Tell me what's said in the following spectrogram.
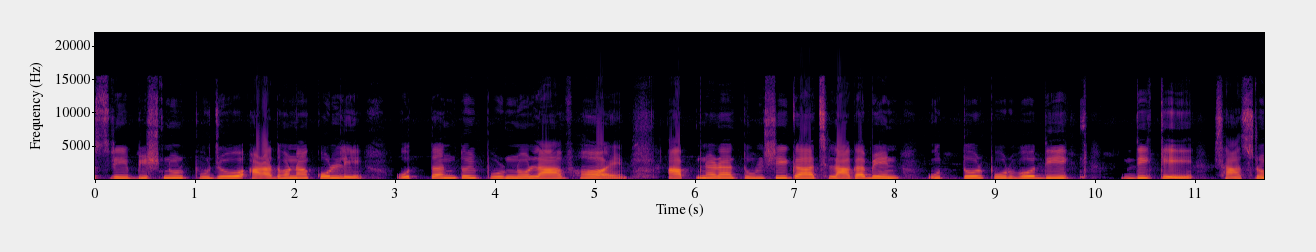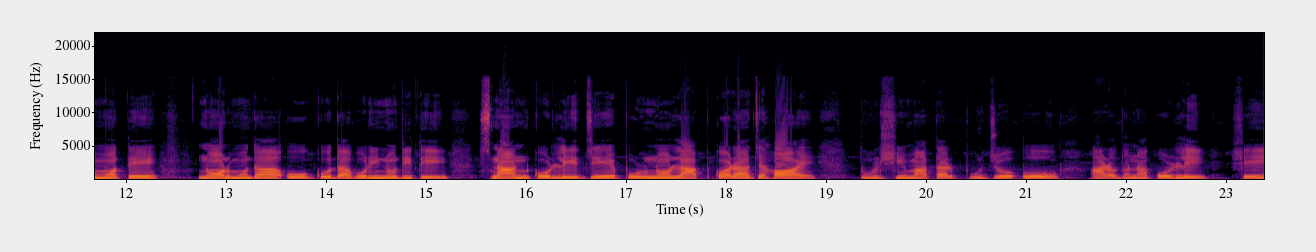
শ্রী বিষ্ণুর পুজো আরাধনা করলে অত্যন্তই পূর্ণ লাভ হয়। আপনারা তুলসী গাছ লাগাবেন উত্তর পূর্ব দিক, দিকে। শাস্ত্রমতে নর্মদা ও গোদাবরী নদীতে স্নান করলে যে পূর্ণ লাভ করা হয়, তুলসী মাতার পুজো ও আরাধনা করলে সেই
